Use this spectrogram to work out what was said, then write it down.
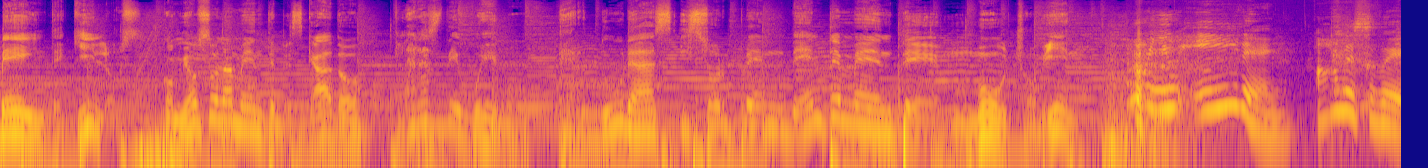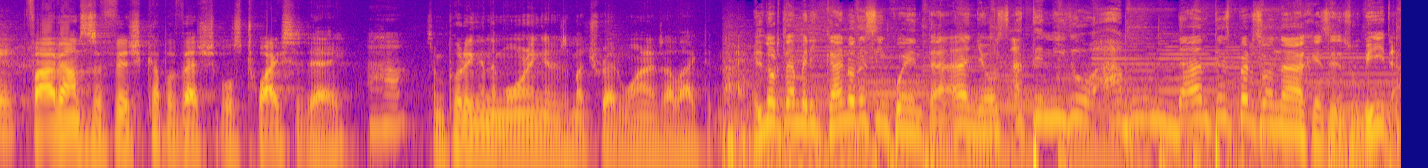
20 kilos. Comió solamente pescado, claras de huevo, verduras y sorprendentemente mucho vino. What are you eating? Honestly. Five ounces of fish, cup of vegetables twice a day. Uh-huh. Some pudding in the morning and as much red wine as I liked at night. El norteamericano de 50 años ha tenido abundantes personajes en su vida,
